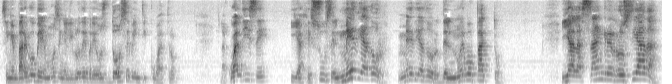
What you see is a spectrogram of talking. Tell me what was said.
Sin embargo, vemos en el libro de Hebreos 12:24, la cual dice, y a Jesús, el mediador, mediador del nuevo pacto, y a la sangre rociada,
